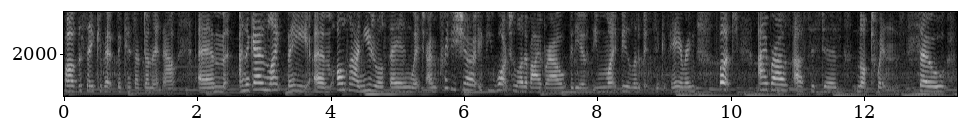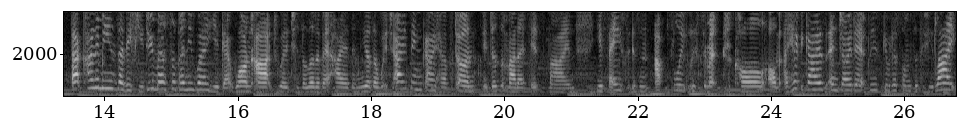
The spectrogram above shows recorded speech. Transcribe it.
for the sake of it because I've done it now. Um, and again, like the um, all-time usual saying, which I'm pretty sure if you watch a lot of eyebrow videos, you might be a little bit sick of hearing, but eyebrows are sisters, not twins. So that kind of means that if you do mess up anywhere, you get one arch which is a little bit higher than the other, which I think I have done. It doesn't matter, it's fine. Your face isn't absolutely symmetrical. Um, I hope you guys enjoyed it. Please give it a thumbs up if you like.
